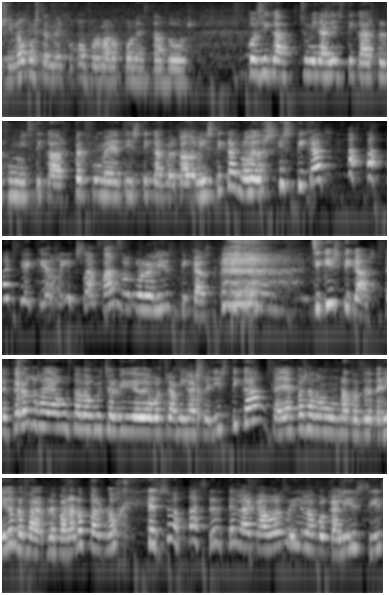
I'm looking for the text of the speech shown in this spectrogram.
Si no, pues tendréis que conformaros con estas dos cositas chuminadísticas, perfumísticas, perfumetísticas, mercadonísticas, novedosísticas. ¡Qué risa paso con el ísticas! Chiquísticas, espero que os haya gustado mucho el vídeo de vuestra amiga estrellística, que hayáis pasado un rato entretenido, prepararos para el blog, eso ser el acabose y el apocalipsis,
